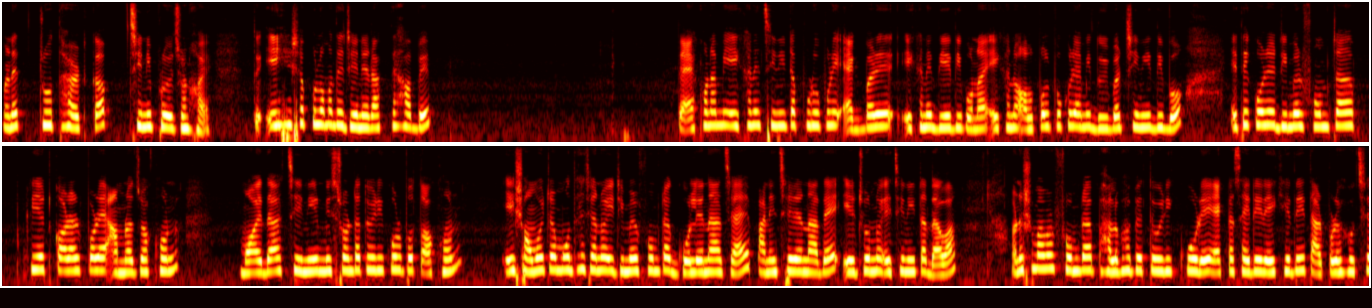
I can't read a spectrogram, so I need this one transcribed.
মানে টু থার্ড কাপ চিনি প্রয়োজন হয়। তো এই হিসাবগুলো আমাদের জেনে রাখতে হবে। তো এখন আমি এখানে চিনিটা পুরোপুরি একবারে এখানে দিয়ে দিব না। এখানে অল্প অল্প করে আমি দুইবার চিনি দিব। এতে করে ডিমের ফোমটা ক্রিয়েট করার পরে আমরা যখন ময়দা, চিনির মিশ্রণটা তৈরি করব তখন এই সময়টার মধ্যে যেন এই ডিমের ফোমটা গলে না যায়, পানি ছেড়ে না দেয়, এর জন্য এই চিনিটা দেওয়া। অনেক সময় আমার ফোমটা ভালোভাবে তৈরি করে একটা সাইডে রেখে দিই, তারপরে হচ্ছে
